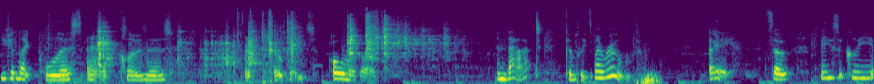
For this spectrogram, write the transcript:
You can like pull this and it like closes and it opens. Oh my god. And that completes my room. Okay, so basically,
